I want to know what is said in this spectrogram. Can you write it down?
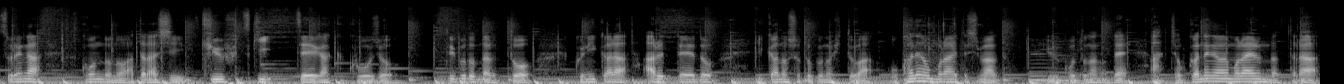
それが今度の新しい給付付き税額控除ということになると国からある程度以下の所得の人はお金をもらえてしまうということなので、あじゃあお金がもらえるんだったら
